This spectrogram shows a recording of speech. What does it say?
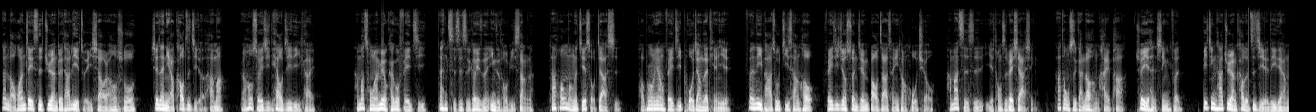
但老欢这一次居然对他咧嘴一笑，然后说：“现在你要靠自己了，蛤蟆。”然后随即跳机离开。蛤蟆从来没有开过飞机，但此时此刻也只能硬着头皮上了。他慌忙的接手驾驶。好不容易让飞机迫降在田野，奋力爬出机舱后，飞机就瞬间爆炸成一团火球。蛤蟆此时也同时被吓醒，他同时感到很害怕，却也很兴奋。毕竟他居然靠着自己的力量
